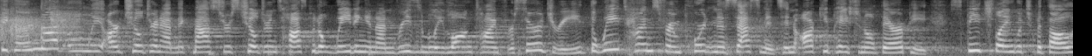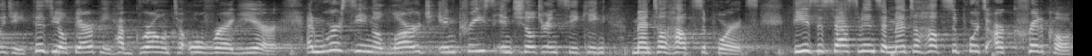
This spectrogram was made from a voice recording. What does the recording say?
Speaker, not only are children at McMaster's Children's Hospital waiting an unreasonably long time for surgery, the wait times for important assessments in occupational therapy, speech-language pathology, physiotherapy have grown to over a year, and we're seeing a large increase in children seeking mental health supports. These assessments and mental health supports are critical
